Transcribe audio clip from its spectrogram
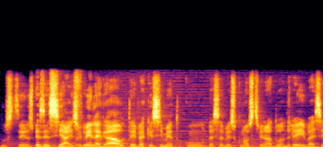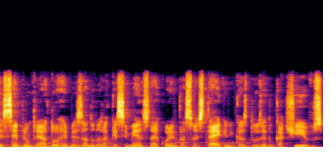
nos treinos presenciais. Foi bem legal, teve aquecimento com dessa vez com o nosso treinador Andrei, vai ser sempre um treinador revezando nos aquecimentos, né, com orientações técnicas, dos educativos,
